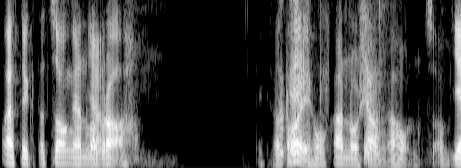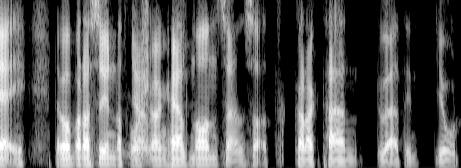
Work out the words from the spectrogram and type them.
Och jag tyckte att sången var Ja. bra. Att, Okej. Oj, hon kan nog sjunga hon. Så yay. Det var bara synd att hon Ja. sjöng helt nonsens så att karaktären du vet inte gjorde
